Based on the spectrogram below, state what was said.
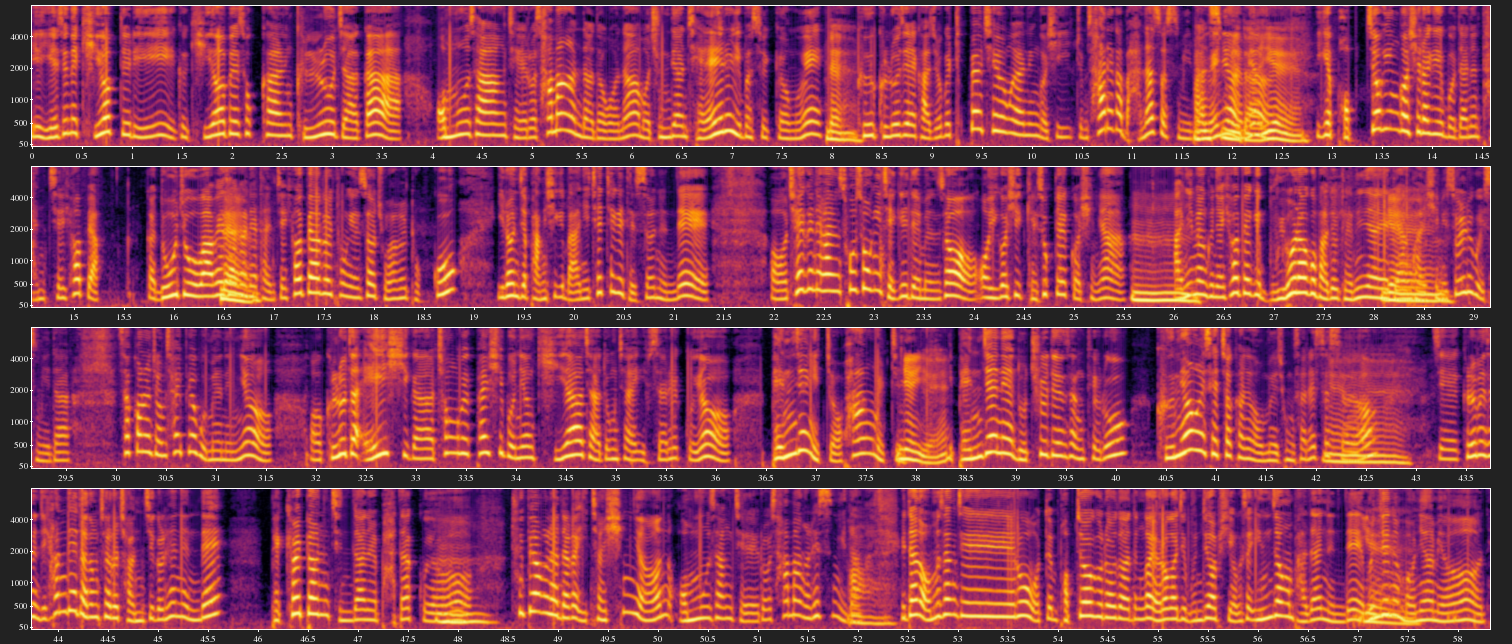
예, 예전에 기업들이 그 기업에 속한 근로자가 업무상 재해로 사망한다거나 뭐 중대한 재해를 입었을 경우에 네. 그 근로자의 가족을 특별 채용하는 것이 좀 사례가 많았었습니다. 많습니다. 왜냐하면 예. 이게 법적인 것이라기보다는 단체 협약 그러니까 노조와 회사 네. 간의 네. 단체 협약을 통해서 조항을 돕고 이런 이제 방식이 많이 채택이 됐었는데 어, 최근에 한 소송이 제기되면서 어, 이것이 계속될 것이냐 음. 아니면 그냥 협약이 무효라고 봐도 되느냐에 대한 예. 관심이 쏠리고 있습니다. 사건을 좀 살펴보면은요, 어, 근로자 A 씨가 1985년 기아 자동차에 입사를 했고요. 벤젠 있죠, 화학물질. 예, 예. 이 벤젠에 노출된 상태로 금형을 세척하는 업무에 종사를 했었어요. 예. 이제 그러면서 이제 현대자동차로 전직을 했는데 백혈병 진단을 받았고요. 음. 투병을 하다가 2010년 업무상 재해로 사망을 했습니다. 아. 일단 업무상 재해로 어떤 법적으로라든가 여러 가지 문제 없이 여기서 인정은 받았는데 예. 문제는 뭐냐면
